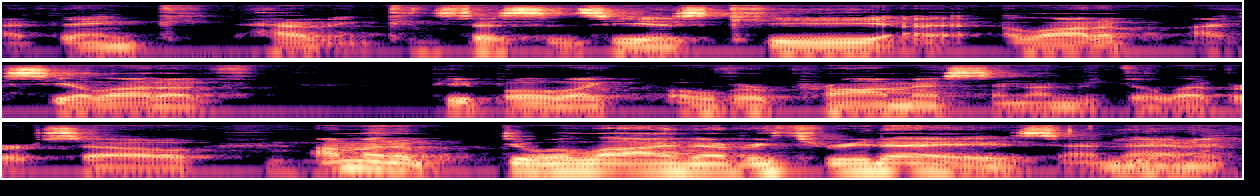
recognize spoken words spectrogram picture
I think having consistency is key. I, a lot of I see a lot of people like over promise and under deliver. So mm-hmm. I'm going to do a live every three days, and then yeah. it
